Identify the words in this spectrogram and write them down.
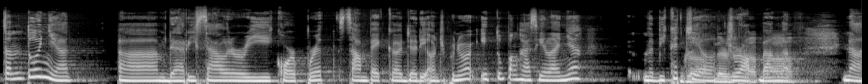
tentunya um, dari salary corporate sampai ke jadi entrepreneur itu penghasilannya lebih kecil, Drop, drop, banget. off. Nah,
